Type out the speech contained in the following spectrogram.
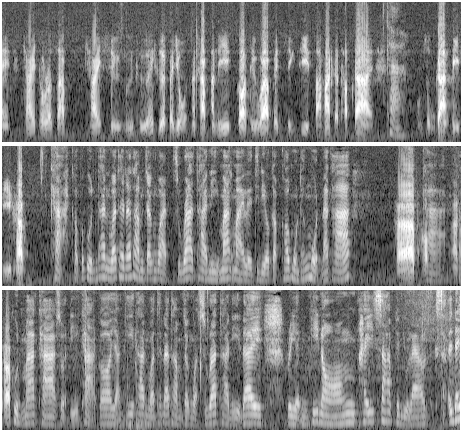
น์ ใช้โทรศัพท์ ใช้สื่อมือถือให้เกิดประโยชน์นะครับ อันนี้ก็ถือว่าเป็นสิ่งที่สามารถกระทำได้ค่ะผมสงกรานต์ปีนี้ครับค่ะขอบพระคุณท่านวัฒนธรรมจังหวัดสุราษฎร์ธานีมากมายเลยทีเดียวกับข้อมูลทั้งหมดนะคะ ครับขอบค่ะคุณขมากอบคพรับระคุณมากค่ะ สวัสดีค่ะ ก็อย่างที่ท่านวัฒนธรรมจังหวัดสุราษฎร์ธานีได้เรียนพี่น้องให้ทราบกันอยู่แล้ว ได้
